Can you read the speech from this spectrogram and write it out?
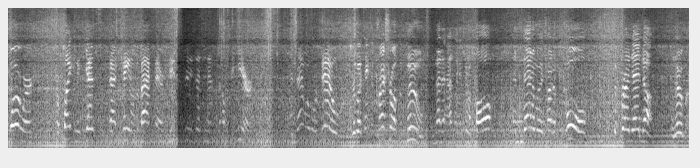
forward, we're fighting against that chain on the back there. He's positioning it up to here. And then what we'll do is I'm going to take the pressure off the boom and let it act like it's going to fall. And then I'm going to try to pull the front end up and over. Oh,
